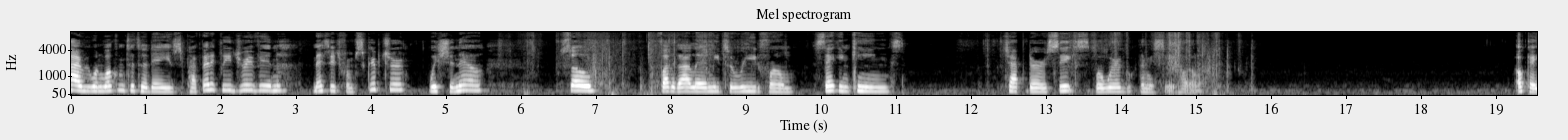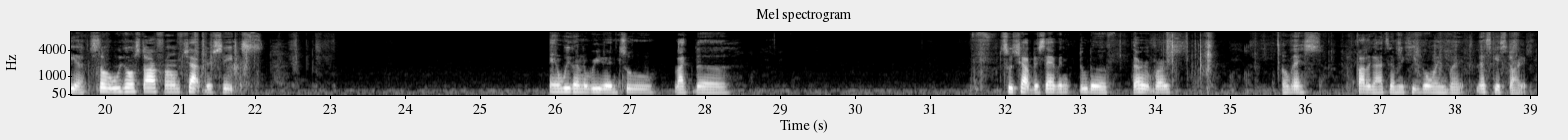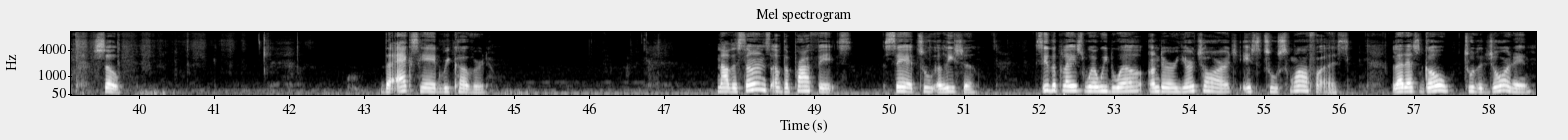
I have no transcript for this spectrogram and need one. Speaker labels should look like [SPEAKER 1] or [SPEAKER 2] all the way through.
[SPEAKER 1] Hi, everyone. Welcome to today's prophetically driven message from Scripture with Chanel. So, Father God led me to read from Second Kings chapter 6, but we're, let me see, hold on. Okay, yeah, so we're going to start from chapter 6. And we're going to read into like the to chapter 7 through the third verse. Unless Father God tell me to keep going, but let's get started. So, the axe head recovered. Now the sons of the prophets said to Elisha, See the place where we dwell under your charge is too small for us. Let us go to the Jordan,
